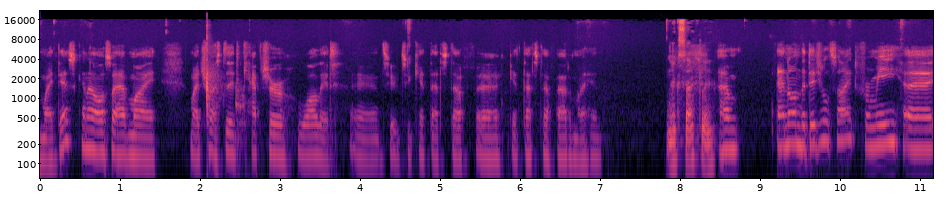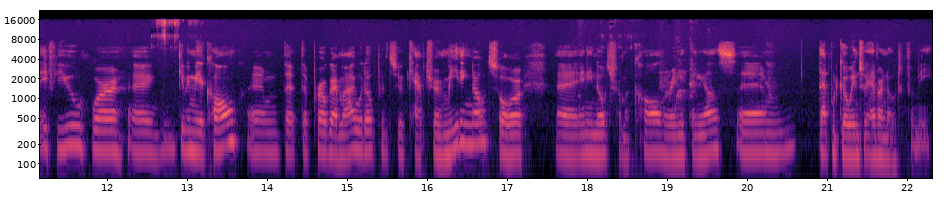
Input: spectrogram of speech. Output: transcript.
my desk, and I also have my my trusted capture wallet uh, to to get that stuff uh, get that stuff out of my head. Exactly. Um, and on the digital side, for me, uh, if you were uh, giving me a call, um, the, the program I would open to capture meeting notes or uh, any notes from a call or anything else, um, that would go into Evernote for me.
